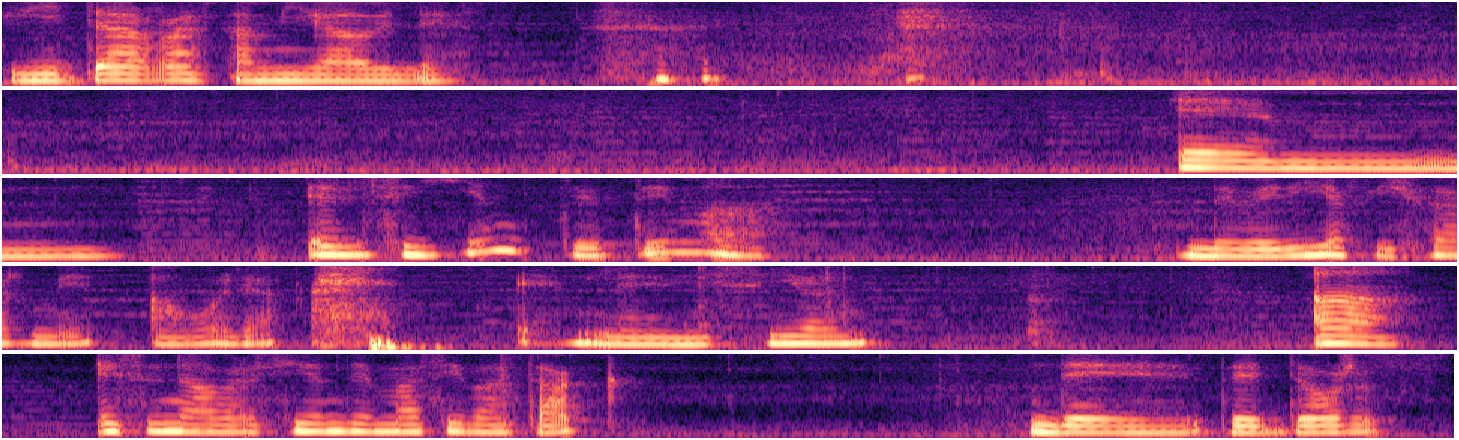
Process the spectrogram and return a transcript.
guitarras amigables. Em, el siguiente tema debería fijarme ahora la edición. Ah, es una versión de Massive Attack de The Doors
